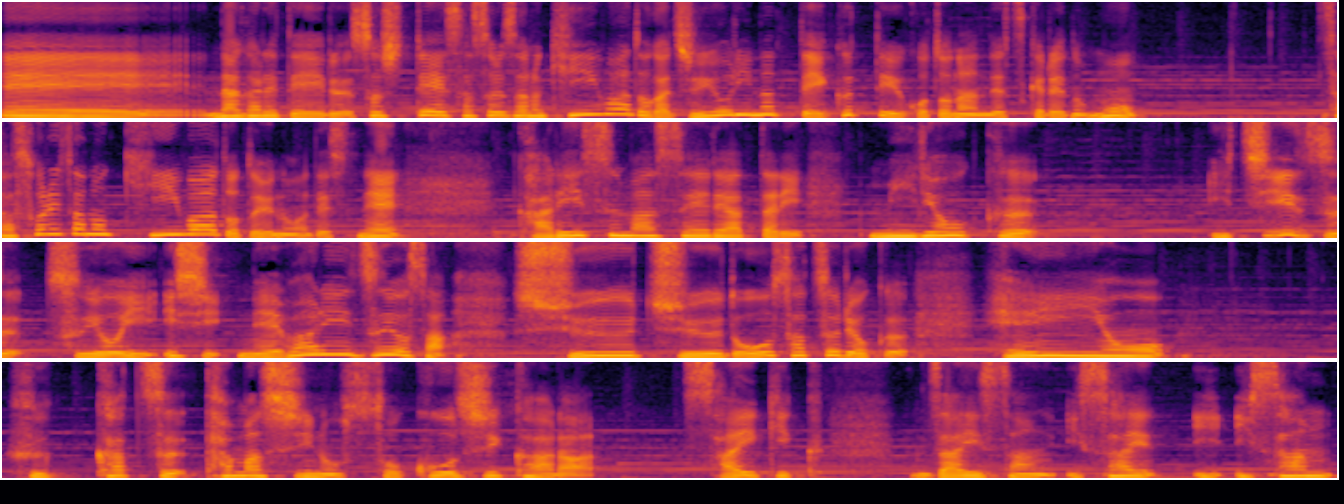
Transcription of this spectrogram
えー、流れている。そしてさそり座のキーワードが重要になっていくっていうことなんですけれどもさそり座のキーワードというのはですねカリスマ性であったり魅力一途強い意志粘り強さ集中洞察力変容復活魂の底力サイキック財産遺産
